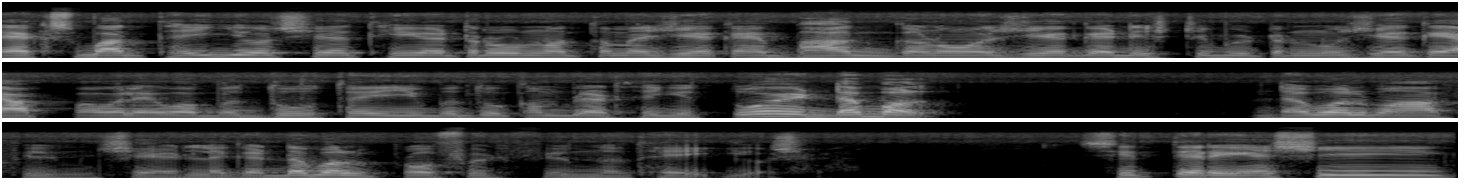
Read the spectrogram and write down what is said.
ટેક્સ બાદ થઈ ગયો છે થિયેટરોનો તમે જે કાંઈ ભાગ ગણો, જે કાંઈ ડિસ્ટ્રીબ્યુટરનું જે કંઈ આપવા એવા બધું થઈ ગયું, બધું કમ્પ્લીટ થઈ ગયું, તોય ડબલ ડબલમાં આ ફિલ્મ છે, એટલે કે ડબલ પ્રોફિટ ફિલ્મ થઈ ગયો છે. સિત્તેર એંશી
